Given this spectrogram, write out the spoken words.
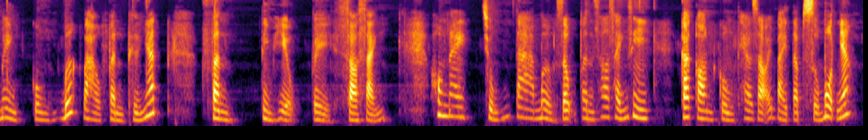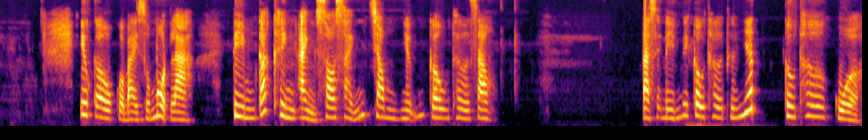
mình cùng bước vào phần thứ nhất, phần tìm hiểu về so sánh. Hôm nay chúng ta mở rộng phần so sánh gì? Các con cùng theo dõi bài tập số 1 nhé. Yêu cầu của bài số 1 là tìm các hình ảnh so sánh trong những câu thơ sau. Ta sẽ đến với câu thơ thứ nhất, câu thơ của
